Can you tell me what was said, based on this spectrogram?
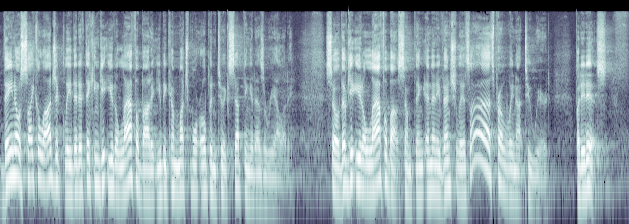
they know psychologically that if they can get you to laugh about it, you become much more open to accepting it as a reality. So they'll get you to laugh about something, and then eventually it's, ah, it's probably not too weird. But it is.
